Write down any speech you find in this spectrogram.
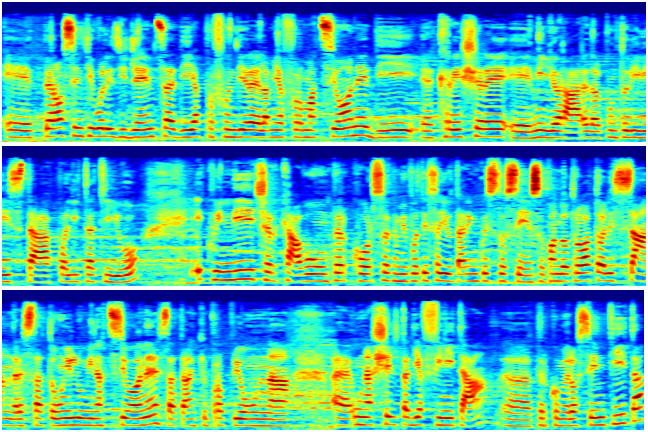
eh, però sentivo l'esigenza di approfondire la mia formazione, di eh, crescere e migliorare dal punto di vista qualitativo e quindi cercavo un percorso che mi potesse aiutare in questo senso. Quando ho trovato Alessandra è stata un'illuminazione, è stata anche proprio una, eh, una scelta di affinità eh, per come l'ho sentita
